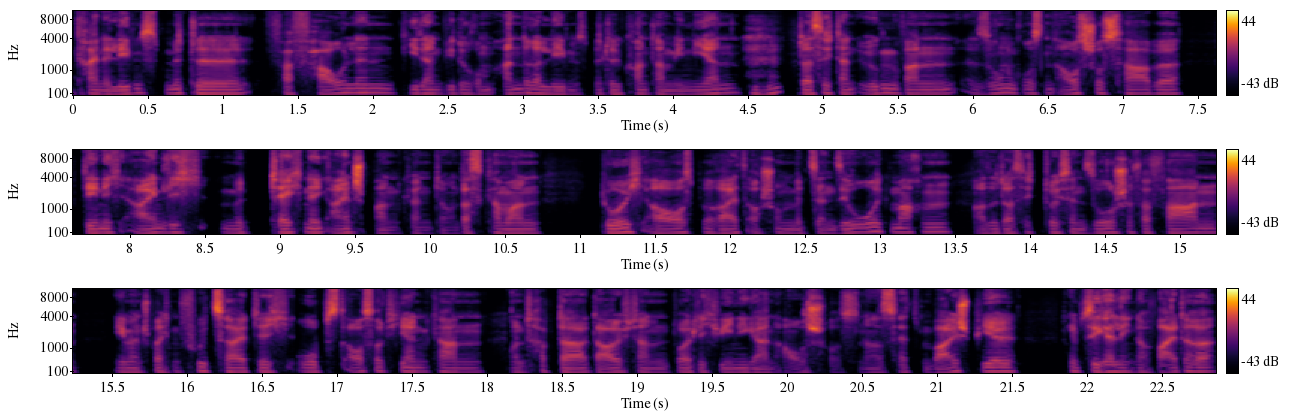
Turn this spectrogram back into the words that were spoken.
keine Lebensmittel verfaulen, die dann wiederum andere Lebensmittel kontaminieren, mhm. dass ich dann irgendwann so einen großen Ausschuss habe, den ich eigentlich mit Technik einspannen könnte. Und das kann man durchaus bereits auch schon mit Sensorik machen, also dass ich durch sensorische Verfahren eben entsprechend frühzeitig Obst aussortieren kann und habe da dadurch dann deutlich weniger einen Ausschuss. Das ist jetzt ein Beispiel. Gibt sicherlich noch weitere,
